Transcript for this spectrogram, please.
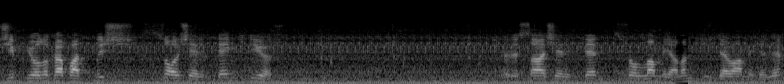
Jeep yolu kapatmış. Sol şeritten gidiyor. Şöyle sağ şeritten sollamayalım. Düz devam edelim.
